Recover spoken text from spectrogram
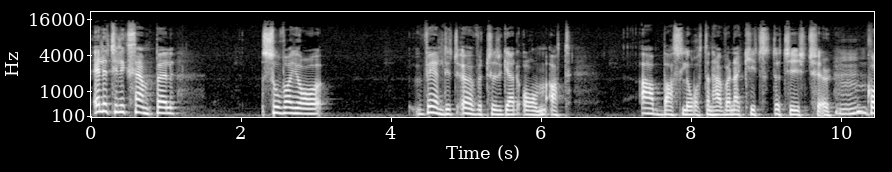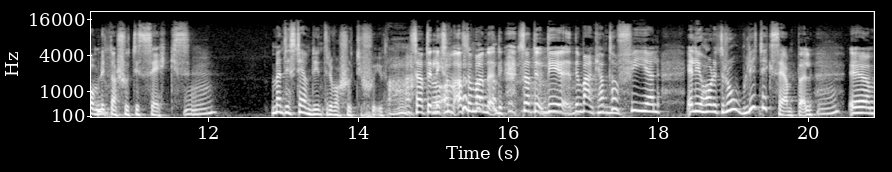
eller till exempel så var jag väldigt övertygad om att Abbas låt, den här When I Kissed the Teacher, kom 1976. Men det stämde inte, det var 77. Så att, det liksom, alltså man, så att det, det, man kan ta fel. Eller jag har ett roligt exempel. Eh,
